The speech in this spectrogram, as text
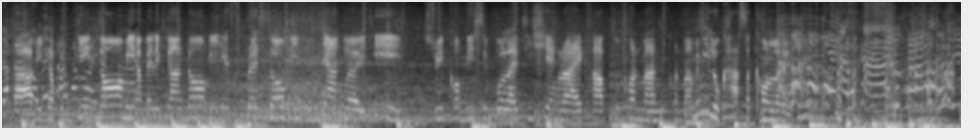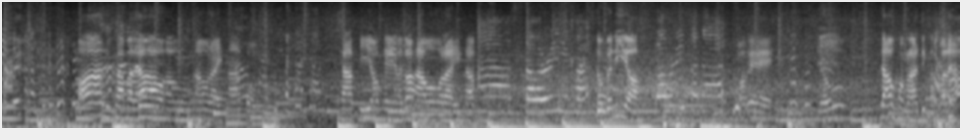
ครับ มีคาปูชิโน่มีอเมริกาโน่มีเอสเปรสโซ่มีทุกอย่างเลยที่ Street Coffee Simple Life ที่เชียงรายครับ ทุกคนมาทุกคนมาไม่มีลูกค้าสักคนเลย อ๋อลูกค้ามาแล้วเอาเอาเ อาอะไรครับผม ชาพีโอเค แล้วก็เอาอะไรครับสตรอเบอรี่ค่ะสตรอเบอรี่เหรอสตรอเบอรี่โซดาโอเค เดี๋ยวเจ้าของร้านจะกลับมาแล้ว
